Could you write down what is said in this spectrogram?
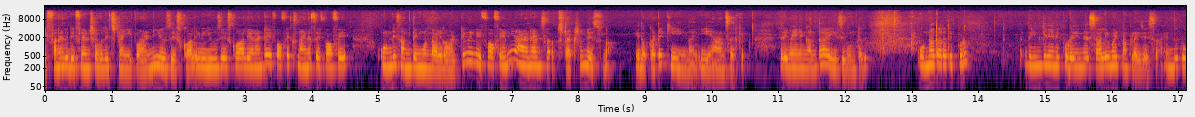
ఎఫ్ అనేది డిఫరెన్షియబుల్ ఇచ్చిన ఈ పాయింట్ని యూజ్ చేసుకోవాలి. ఇది యూజ్ చేసుకోవాలి అని అంటే F of X minus F of A ఉండి సంథింగ్ ఉండాలి కాబట్టి నేను ఇఫ్ ఆఫ్ ఏని యాడ్ అండ్ సబ్స్ట్రాక్షన్ చేస్తున్నా. ఇది ఒకటే కీ ఇంకా ఈ ఆన్సర్కి రిమైనింగ్ అంతా ఈజీగా ఉంటుంది. ఉన్న తర్వాత ఇప్పుడు దీనికి నేను ఇప్పుడు ఏం చేస్తాను లిమిట్ని అప్లై చేస్తాను ఎందుకు?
